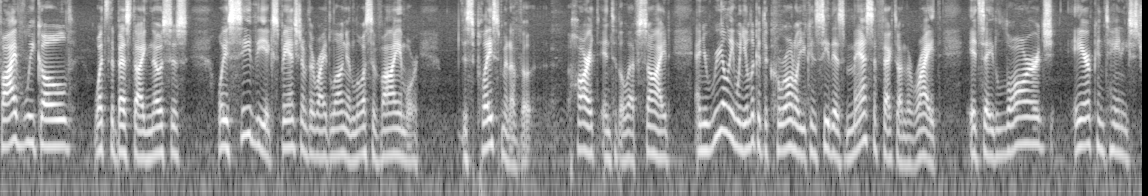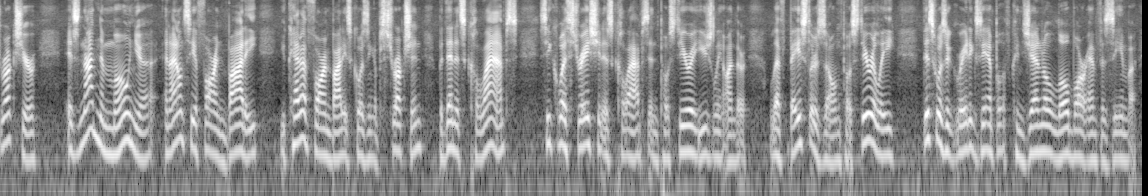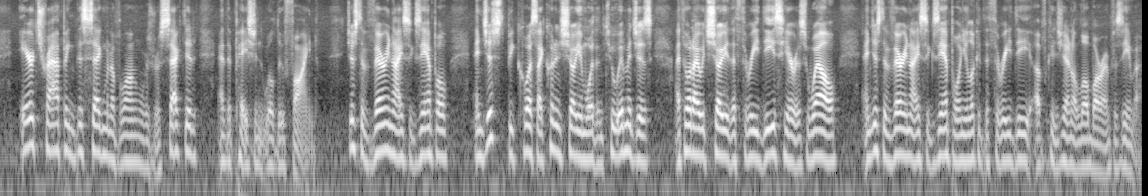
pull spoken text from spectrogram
Five week old, what's the best diagnosis? Well, you see the expansion of the right lung and loss of volume or displacement of the heart into the left side. And you really, when you look at the coronal, you can see this mass effect on the right. It's a large air containing structure. It's not pneumonia, and I don't see a foreign body. You can have foreign bodies causing obstruction, but then it's collapse. Sequestration is collapse and posterior, usually on the left basilar zone. Posteriorly, this was a great example of congenital lobar emphysema. Air trapping this segment of lung was resected, and the patient will do fine. Just a very nice example. And just because I couldn't show you more than two images, I thought I would show you the 3Ds here as well. And just a very nice example when you look at the 3D of congenital lobar emphysema.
